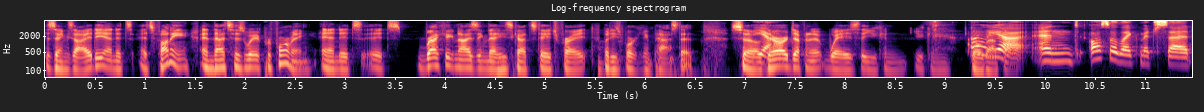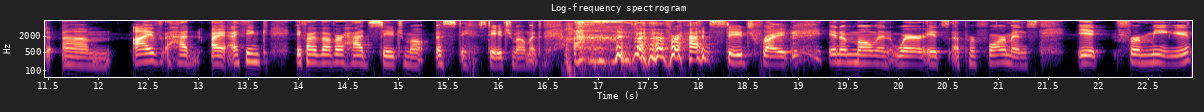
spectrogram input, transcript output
his anxiety and it's it's funny and that's his way of performing and it's it's recognizing that he's got stage fright but he's working past it so Yeah. there are definite ways that you can you can go Oh about yeah, that and also like Mitch said, um, I've had, I, I think if I've ever had stage mo- a sta- stage moment, if I've ever had stage fright in a moment where it's a performance, it for me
